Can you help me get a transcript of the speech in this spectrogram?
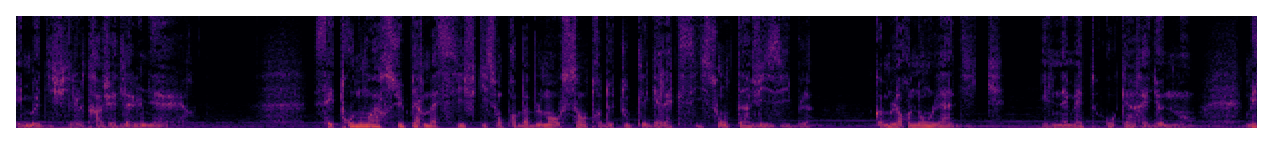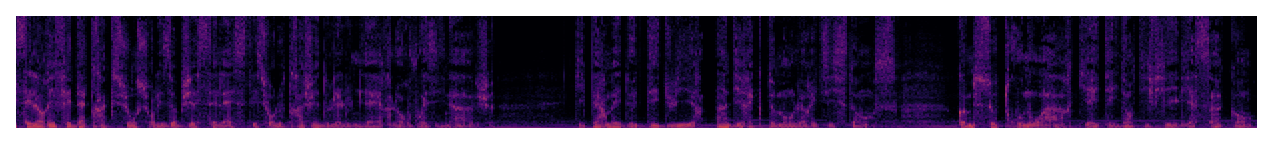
et modifie le trajet de la lumière. Ces trous noirs supermassifs qui sont probablement au centre de toutes les galaxies sont invisibles. Comme leur nom l'indique, ils n'émettent aucun rayonnement. Mais c'est leur effet d'attraction sur les objets célestes et sur le trajet de la lumière à leur voisinage qui permet de déduire indirectement leur existence, comme ce trou noir qui a été identifié il y a cinq ans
